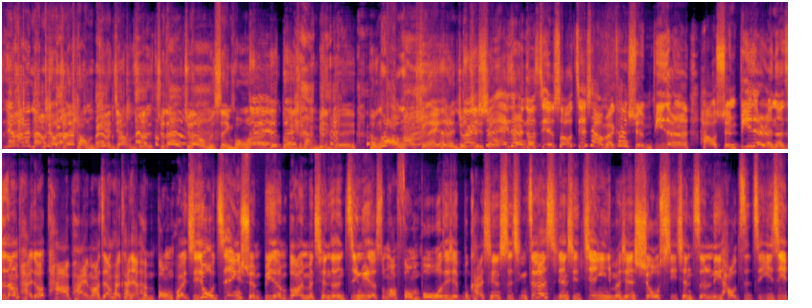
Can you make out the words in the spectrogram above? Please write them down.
因为她的男朋友就在旁边，这样子就在就在我们摄影棚呃录录音室旁边，对，很好很好，选 A 的人就接受，选 A 的人就接受。接下来我们来看选 B 的人，好，选 B 的人呢，这张牌叫塔牌嘛，这张牌看起来很崩溃。其实我建议选 B 的人，不知道你们前阵子经历了什么风波或这些不开心的事情，这段时间其实建议你们先休息，先整理好自己，以及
